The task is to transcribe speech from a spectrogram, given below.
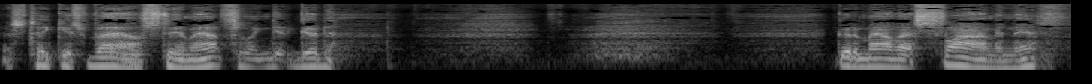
Let's take this valve stem out so we can get good, good amount of that slime in this.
